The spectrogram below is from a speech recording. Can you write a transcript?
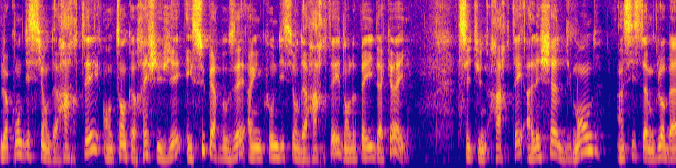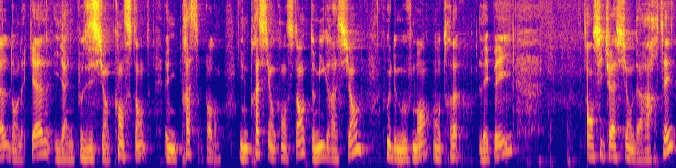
Leur condition de rareté en tant que réfugiés est superposée à une condition de rareté dans le pays d'accueil. C'est une rareté à l'échelle du monde un système global dans lequel il y a une position constante, une, une pression constante de migration ou de mouvement entre les pays en situation de rareté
